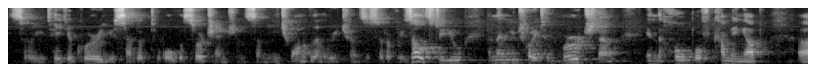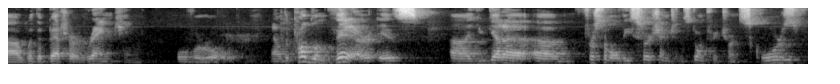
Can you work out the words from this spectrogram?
So you take your query, you send it to all the search engines, and each one of them returns a set of results to you, and then you try to merge them in the hope of coming up uh, with a better ranking overall. Now the problem there is uh, you get a, um, first of all, these search engines don't return scores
